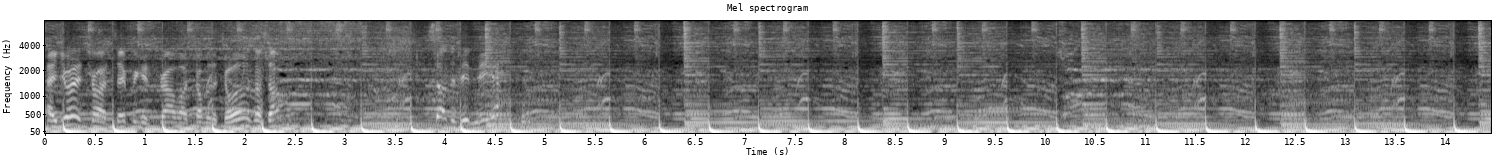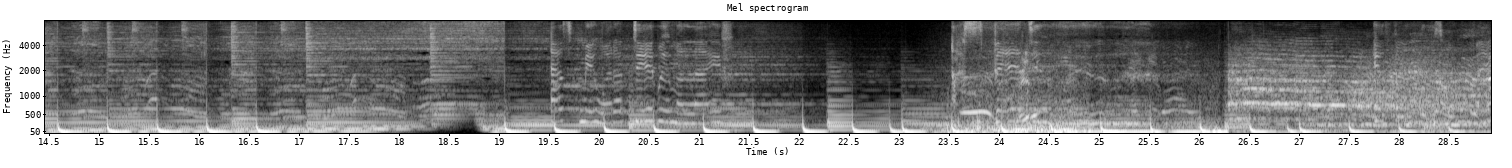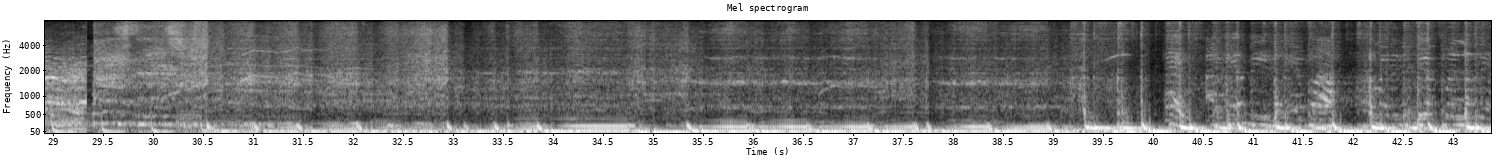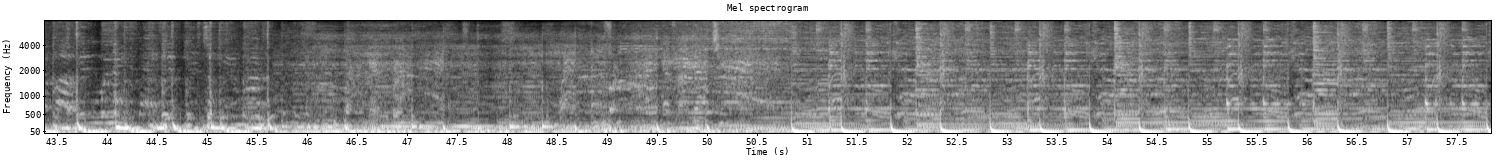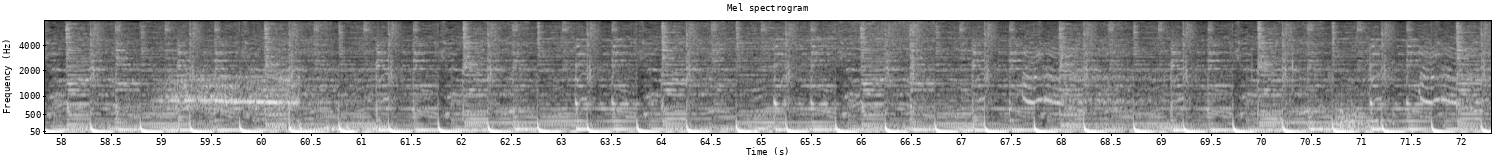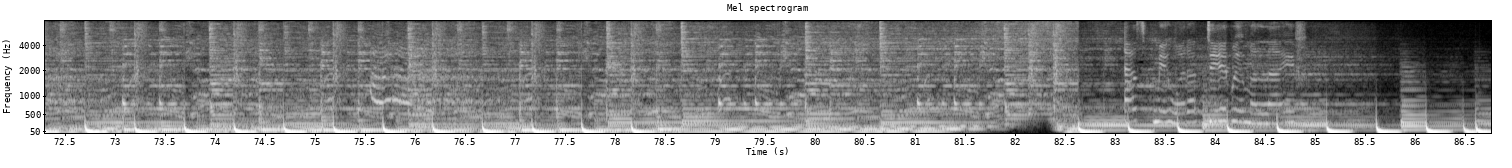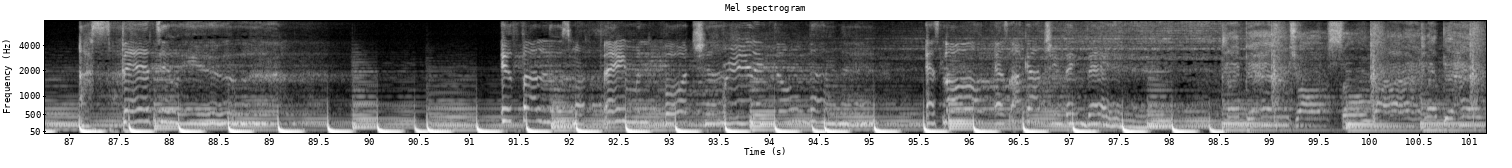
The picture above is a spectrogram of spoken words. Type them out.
Hey, do you want to try and see if we can throw them on top of the toilets or something? Something a bit bigger.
